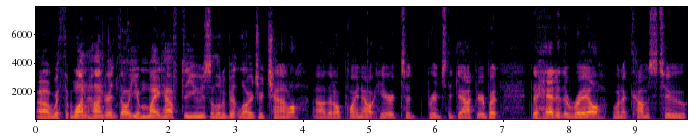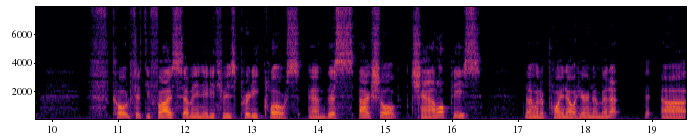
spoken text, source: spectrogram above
Uh, with the 100 though, you might have to use a little bit larger channel uh, that I'll point out here to bridge the gap here. But the head of the rail, when it comes to code 55, 70, and 83 is pretty close. And this actual channel piece that I'm going to point out here in a minute uh,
